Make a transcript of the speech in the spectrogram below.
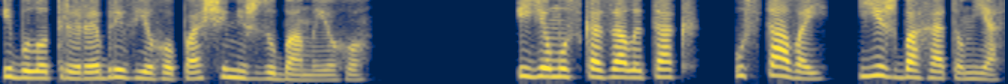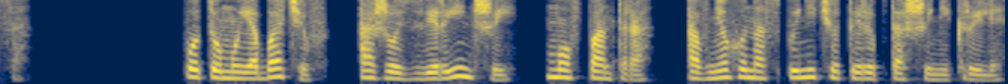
і було три ребрі в його пащі між зубами його. І йому сказали так уставай, їж багато м'яса. Потому я бачив, аж ось звір інший, мов пантера, а в нього на спині чотири пташині крилі.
